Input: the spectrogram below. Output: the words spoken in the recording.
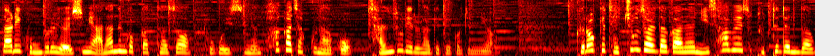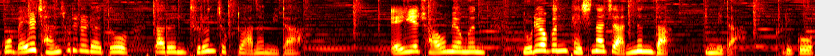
딸이 공부를 열심히 안 하는 것 같아서 보고 있으면 화가 자꾸 나고 잔소리를 하게 되거든요. 그렇게 대충 살다가는 이 사회에서 도태된다고 매일 잔소리를 해도 딸은 들은 척도 안 합니다. A의 좌우명은 노력은 배신하지 않는다 입니다. 그리고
